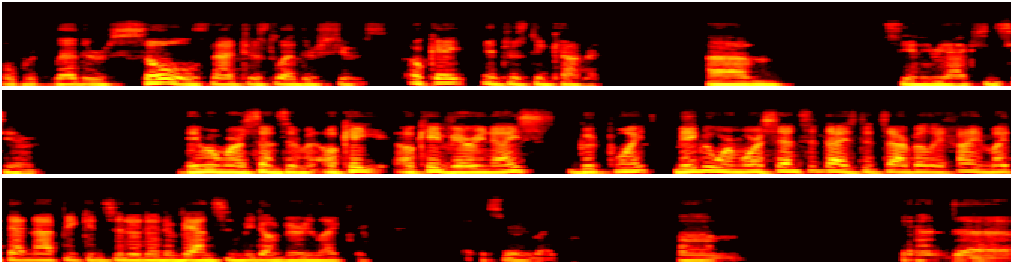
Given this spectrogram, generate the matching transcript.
over leather soles, not just leather shoes. Okay, interesting comment. Um, see any reactions here? Maybe we're more sensitive. Okay, okay, very nice. Good point. Maybe we're more sensitized to Tsar Belechaim. Might that not be considered an advance in Midon? Very likely. It's very likely. Um, and uh,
